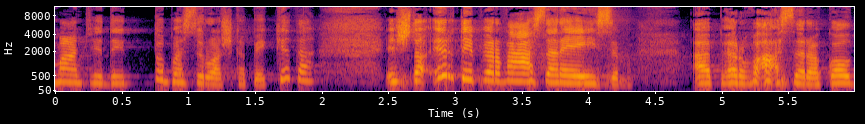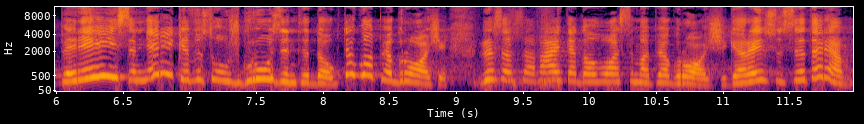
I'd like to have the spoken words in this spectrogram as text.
man vidai, tu pasiruošk apie kitą. To ir taip per vasarą eisim per vasarą, kol pereisim, nereikia visų užgrūzinti daug, tegu apie grožį. Visą savaitę galvosim apie grožį. Gerai, susitarėm?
